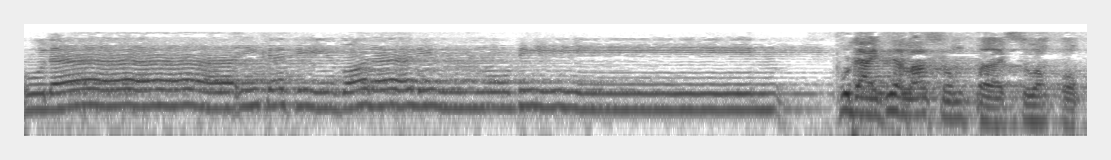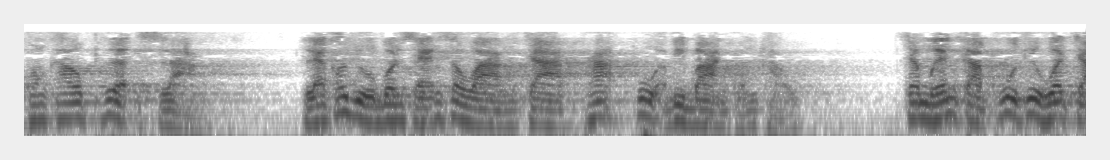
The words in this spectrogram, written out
أولئك في ضلال مبين ผู้ใดที่อัลลอฮ์ทรงเปิดสวงอกของเขาเพื่ออิสลาม และเขาอยู่บนแสงสว่างจากพระผู้อภิบาลของเขา จะเหมือนกับผู้ที่หัวใจ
